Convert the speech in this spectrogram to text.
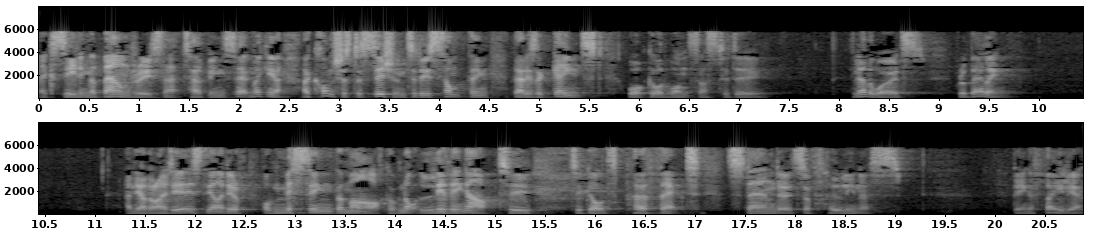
exceeding the boundaries that have been set, making a, a conscious decision to do something that is against what God wants us to do. In other words, rebelling. And the other idea is the idea of, of missing the mark, of not living up to, to God's perfect standards of holiness, being a failure.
